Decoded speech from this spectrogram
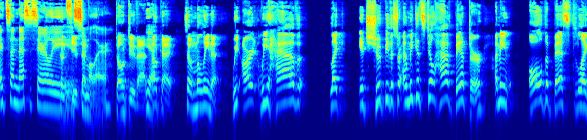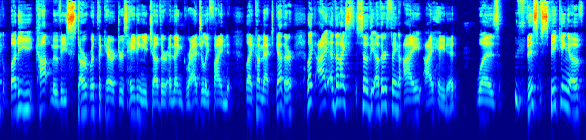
it's unnecessarily Confusing. similar. Don't do that. Yeah. Okay. So Melina, we are we have like it should be the story, and we can still have banter. I mean, all the best like buddy cop movies start with the characters hating each other and then gradually find like come back together. Like I and then I so the other thing I I hated was this speaking of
